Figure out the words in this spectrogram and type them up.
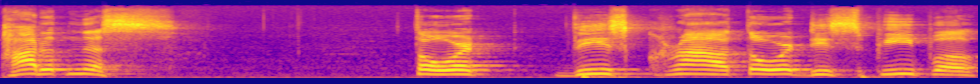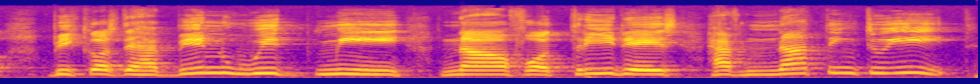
heartedness toward this crowd, toward these people, because they have been with me now for three days, have nothing to eat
